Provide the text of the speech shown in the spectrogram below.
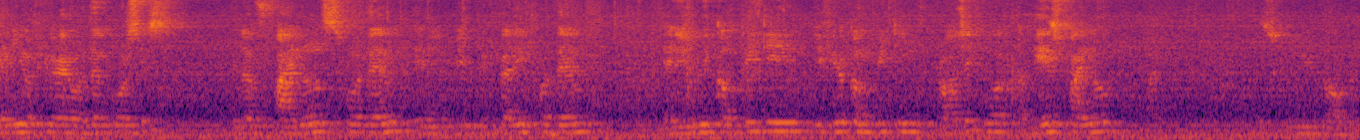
many of you have other courses. You have finals for them, and you'll be preparing for them, and you'll be competing. If you're competing project work against final, this will be a problem.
